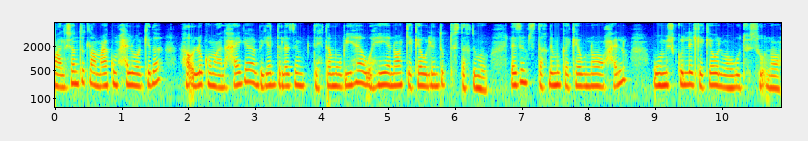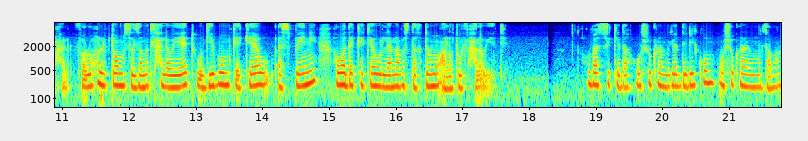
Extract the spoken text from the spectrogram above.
وعلشان تطلع معاكم حلوة كده هقول لكم على حاجة بجد لازم تهتموا بيها وهي نوع الكاكاو اللي أنتوا بتستخدموه. لازم تستخدموا كاكاو نوعه حلو ومش كل الكاكاو الموجود في السوق نوعه حلو. فروحوا لبتوع مستلزمات الحلويات وجيبوا كاكاو أسباني هو ده الكاكاو اللي أنا بستخدمه على طول في حلوياتي. وبس كده وشكرا بجد ليكم وشكرا للمتابعة.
